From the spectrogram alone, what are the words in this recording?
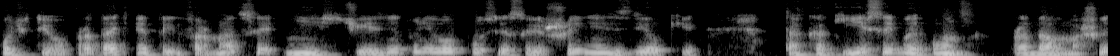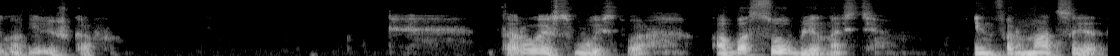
хочет его продать, эта информация не исчезнет у него после совершения сделки, так как если бы он продал машину или шкаф. Второе свойство – обособленность. Информация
